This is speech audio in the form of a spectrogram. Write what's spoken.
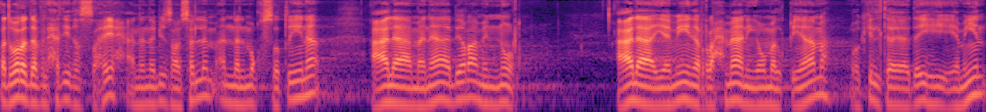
قد ورد في الحديث الصحيح عن النبي صلى الله عليه وسلم أن المقسطين على منابر من نور على يمين الرحمن يوم القيامة وكلتا يديه يمين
